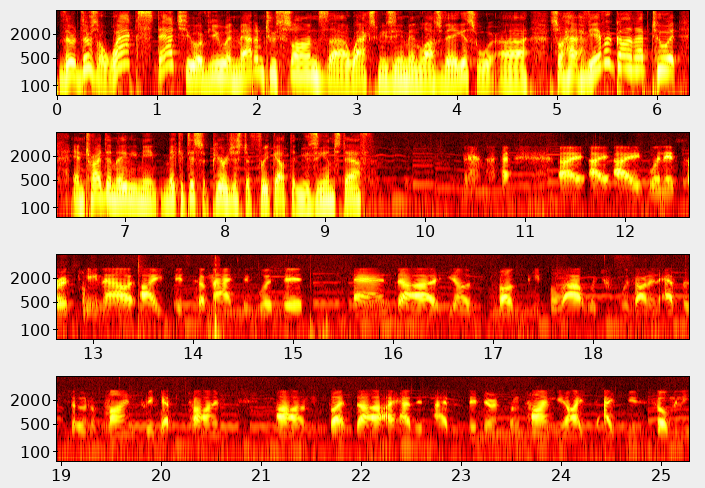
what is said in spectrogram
there, there's a wax statue of you in Madame Tussauds uh, Wax Museum in Las Vegas. Uh, so ha- have you ever gone up to it and tried to maybe make it disappear just to freak out the museum staff? I, I, I, when it first came out, I did some magic with it, and uh, you know, bugged people out, which was on an episode of Mindfreak at the time. Um, but uh, I haven't, I haven't been there in some time. You know, I, I do so many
